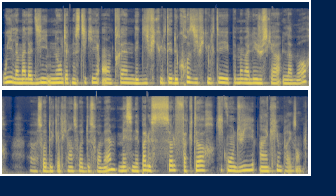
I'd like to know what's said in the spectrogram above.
oui, la maladie non diagnostiquée entraîne des difficultés, de grosses difficultés, et peut même aller jusqu'à la mort. Euh, soit de quelqu'un, soit de soi-même, mais ce n'est pas le seul facteur qui conduit à un crime, par exemple.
